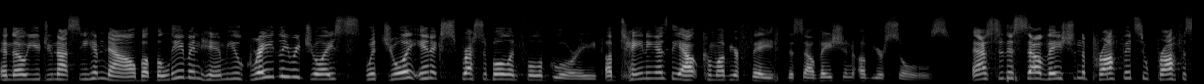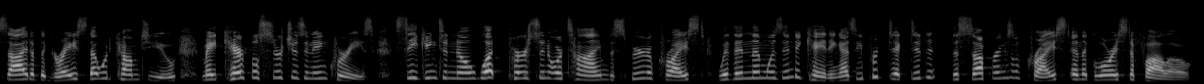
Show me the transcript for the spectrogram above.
And though you do not see him now, but believe in him, you greatly rejoice with joy inexpressible and full of glory, obtaining as the outcome of your faith the salvation of your souls. As to this salvation, the prophets who prophesied of the grace that would come to you made careful searches and inquiries, seeking to know what person or time the Spirit of Christ within them was indicating as he predicted the sufferings of Christ and the glories to follow.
